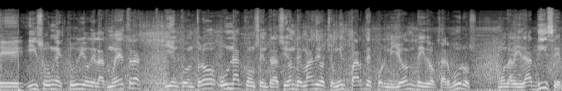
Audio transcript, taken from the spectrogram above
eh, hizo un estudio de las muestras y encontró una concentración de más de 8.000 partes por millón de hidrocarburos, modalidad diésel,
